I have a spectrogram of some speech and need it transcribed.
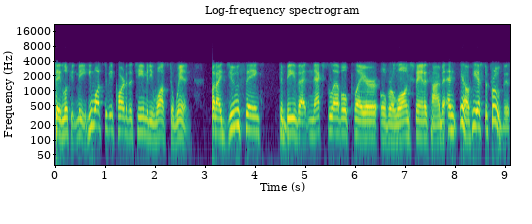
say look at me. He wants to be part of the team and he wants to win. But I do think to be that next level player over a long span of time, and you know he has to prove this.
